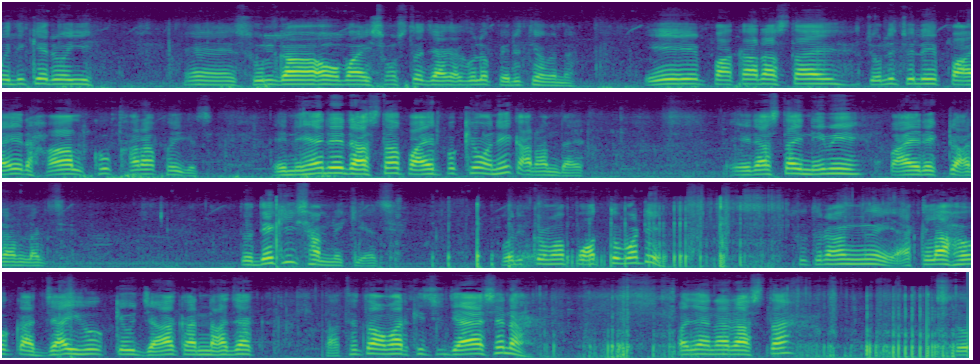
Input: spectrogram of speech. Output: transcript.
ওইদিকের ওই সুলগাঁও বা এই সমস্ত জায়গাগুলো পেরোতে হবে না। এ পাকা রাস্তায় চলে চলে পায়ের হাল খুব খারাপ হয়ে গেছে। এই নেহারের রাস্তা পায়ের পক্ষে অনেক আরামদায়ক। এই রাস্তায় নেমে পায়ের একটু আরাম লাগছে। তো দেখি সামনে কি আছে। পরিক্রমা পথ তো বটে। সুতরাং একলা হোক আর যাই হোক, কেউ যাক আর না যাক, তাতে তো আমার কিছু যায় আসে না। অজানা রাস্তা। তো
